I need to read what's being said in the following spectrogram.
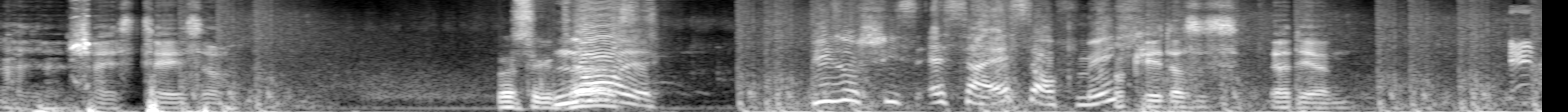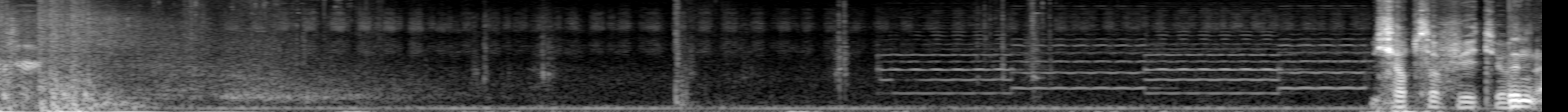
Alter, scheiß Taser. Wirst du getestet? LOL! Wieso schießt SAS auf mich? Okay, das ist RDM. Ich hab's auf Video. Sind,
